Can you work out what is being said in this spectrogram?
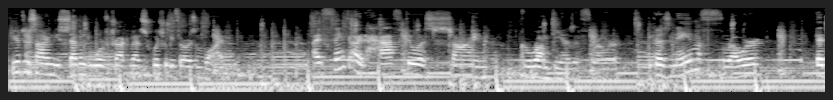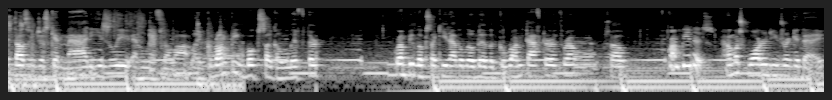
If you to assign the seven dwarf track events, which would be throwers and why? I think I'd have to assign Grumpy as a thrower. Because name a thrower that doesn't just get mad easily and lift a lot. Like Grumpy looks like a lifter. Grumpy looks like he'd have a little bit of a grunt after a throw. So Grumpy it is. How much water do you drink a day?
